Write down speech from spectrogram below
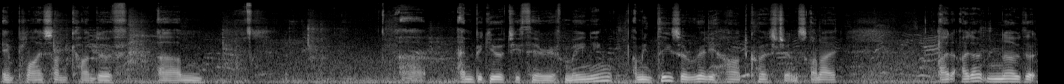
imply some kind of um, uh, ambiguity theory of meaning? I mean, these are really hard questions, and I, I, I don't know that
